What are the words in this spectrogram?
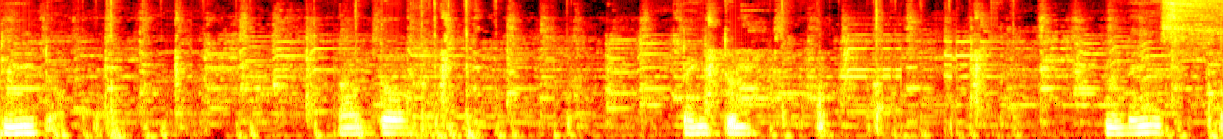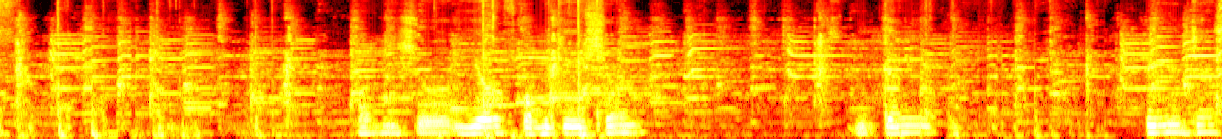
date author title. Place. Publisher. Year of publication. You then pages.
